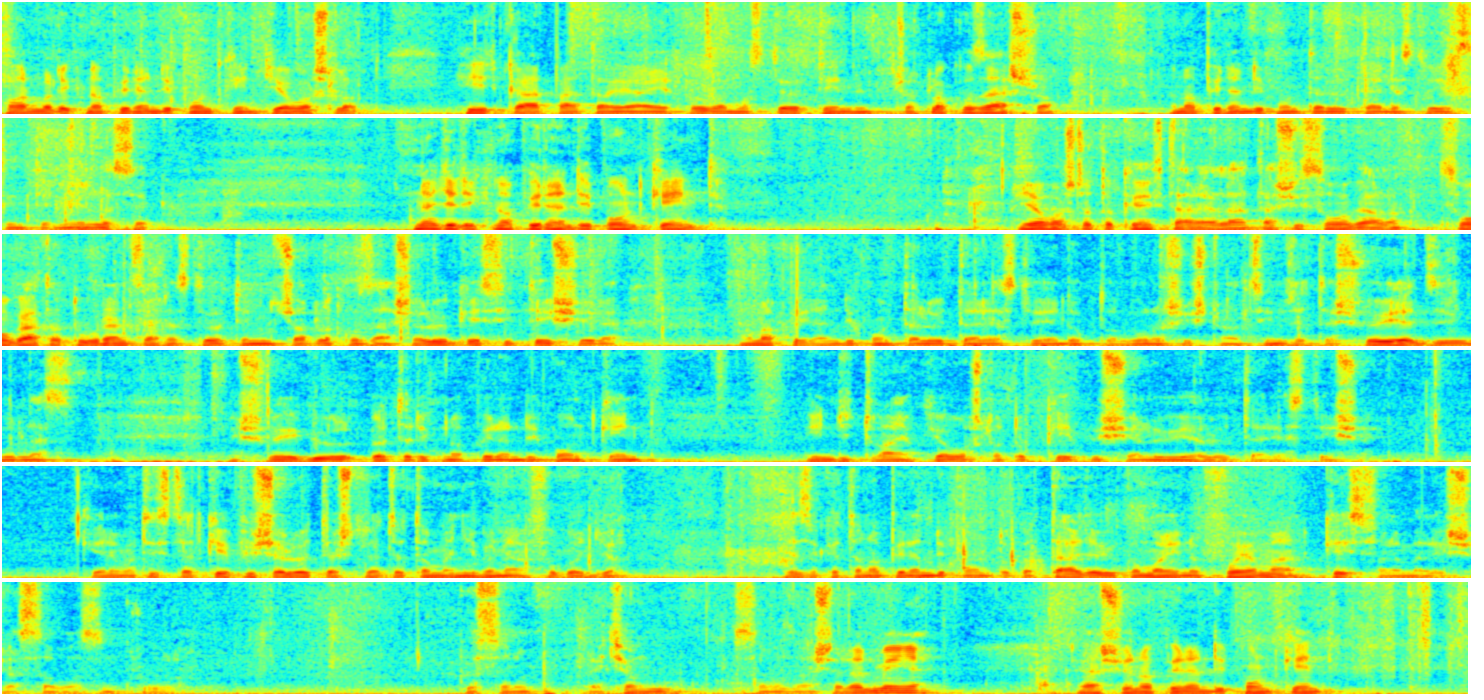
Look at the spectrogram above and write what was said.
Harmadik napi rendi pontként javaslat Híd Kárpátaljáért programhoz történő csatlakozásra. A napi rendi pont előterjesztője szintén én leszek. Negyedik napi rendi pontként javaslat a könyvtárellátási szolgáltató rendszerhez történő csatlakozás előkészítésére. A napi rendi pont előterjesztője dr. Boros István címzetes főjegyző úr lesz, és végül ötödik napi rendi pontként indítványok, javaslatok képviselői előterjesztése. Kérem a tisztelt képviselőtestületet, amennyiben elfogadja ezeket a napi rendi pontokat tárgyaljuk a mai nap folyamán, készfelemeléssel szavazzunk róla. Köszönöm. Egyhangú szavazás eredménye. Első napi rendi pontként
